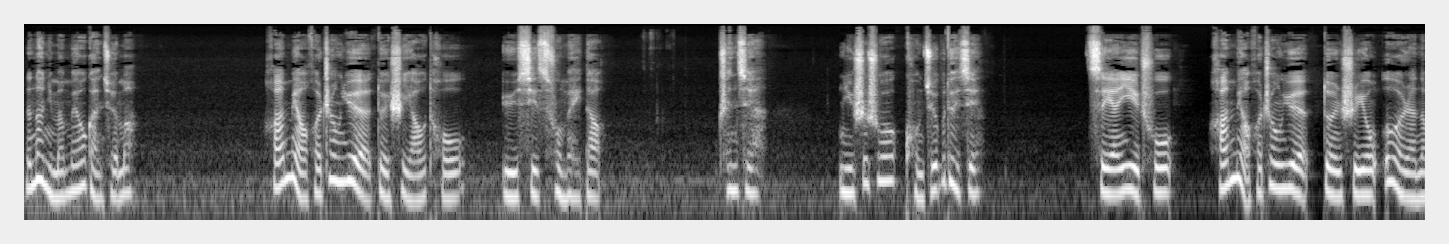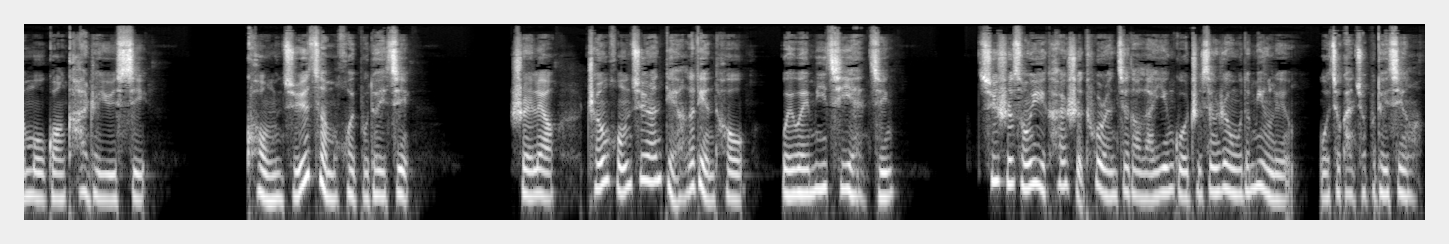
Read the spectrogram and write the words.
难道你们没有感觉吗？韩淼和郑月对视摇头，于西蹙眉道：“陈姐，你是说恐惧不对劲？”此言一出。韩淼和郑月顿时用愕然的目光看着玉溪，孔局怎么会不对劲？谁料陈红居然点了点头，微微眯起眼睛。其实从一开始突然接到来英国执行任务的命令，我就感觉不对劲了。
